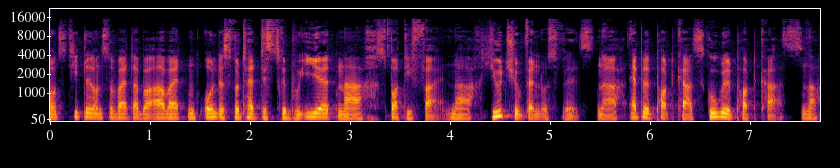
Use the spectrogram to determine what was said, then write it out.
Shownotes, Titel und so weiter bearbeiten. Und es wird halt distribuiert nach Spotify, nach YouTube, wenn du es willst, nach Apple Podcasts, Google Podcasts, nach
